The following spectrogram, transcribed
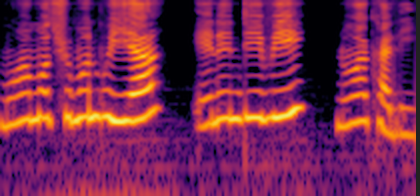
Mohammad Sumon Bhuiyan, NNTV, Noakhali.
